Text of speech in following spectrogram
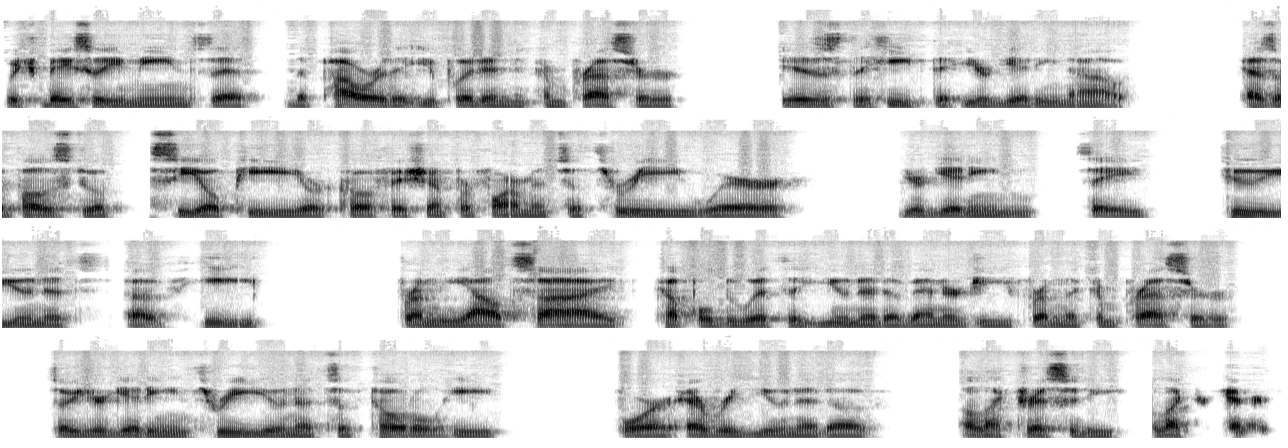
which basically means that the power that you put in the compressor is the heat that you're getting out as opposed to a COP or coefficient performance of three, where you're getting, say, two units of heat from the outside coupled with a unit of energy from the compressor. So you're getting three units of total heat for every unit of electricity, electric energy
